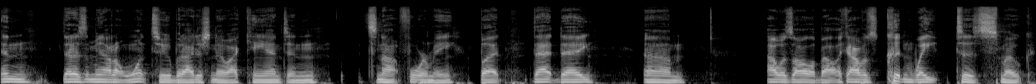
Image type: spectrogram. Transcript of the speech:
and that doesn't mean I don't want to, but I just know I can't, and it's not for me. But that day, um, I was all about like I was couldn't wait to smoke,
